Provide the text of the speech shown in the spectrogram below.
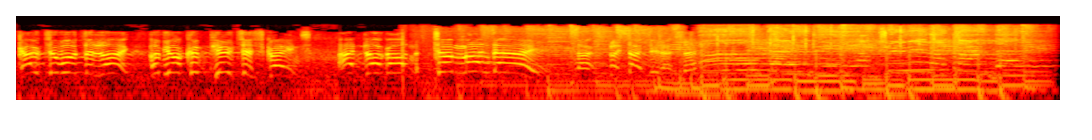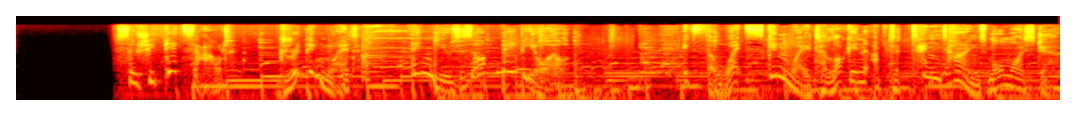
go towards the light of your computer screens and log on to Monday. No, please don't do that, sir. So she gets out, dripping wet, then uses our baby oil. It's the wet skin way to lock in up to 10 times more moisture.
